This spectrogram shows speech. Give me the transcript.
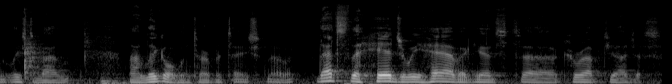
at least in my my legal interpretation of it. That's the hedge we have against uh, corrupt judges.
